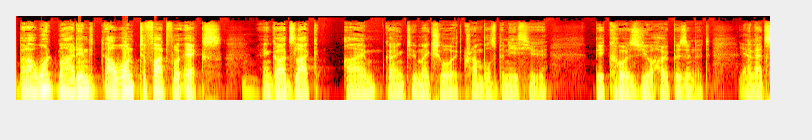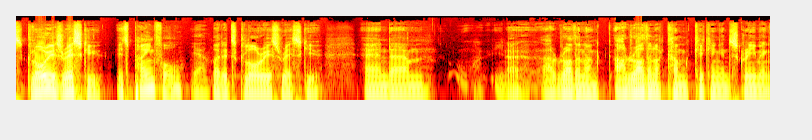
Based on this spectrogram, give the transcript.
but I want my identity. I want to fight for X, mm. and God's like, I'm going to make sure it crumbles beneath you because your hope is in it, yeah. and that's glorious rescue. It's painful, yeah. but it's glorious rescue, and um, you know, I'd rather not. I'd rather not come kicking and screaming.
